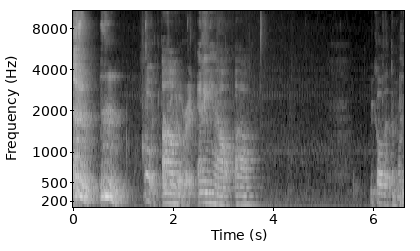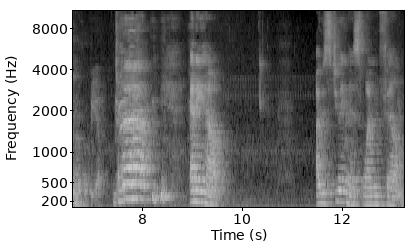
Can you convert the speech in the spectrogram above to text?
Oh, it's Um, all right. Anyhow, uh, We call that the Marco Rubio. Anyhow, I was doing this one film.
